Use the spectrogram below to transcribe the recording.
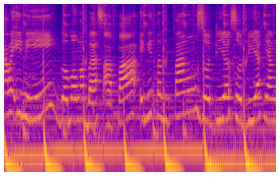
Kali ini gue mau ngebahas apa? Ini tentang zodiak zodiak yang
